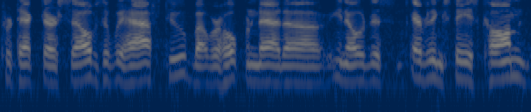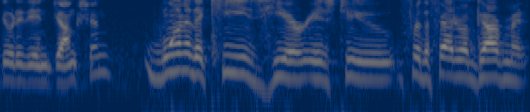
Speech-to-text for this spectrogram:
protect ourselves if we have to. But we're hoping that uh, you know just everything stays calm due to the injunction. One of the keys here is to for the federal government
